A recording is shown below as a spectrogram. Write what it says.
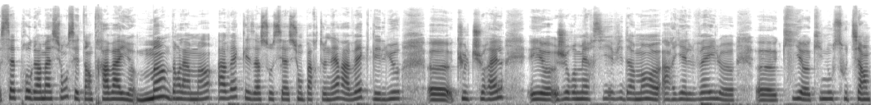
cette programmation, c'est un travail main dans la main avec les associations partenaires, avec les lieux culturels. Et je remercie évidemment Ariel Veil qui, qui nous soutient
